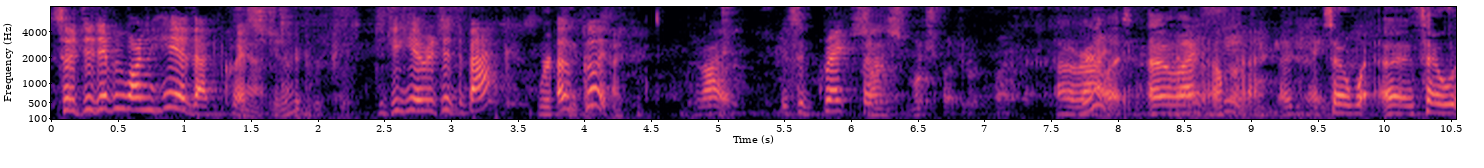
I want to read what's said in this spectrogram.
So did everyone hear that question? Yeah, did you hear it at the back? Repeat oh good. Right. It's a great question. Sounds much better at the back. Oh, right. Really? Oh, I see. Okay. okay. So, uh, so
